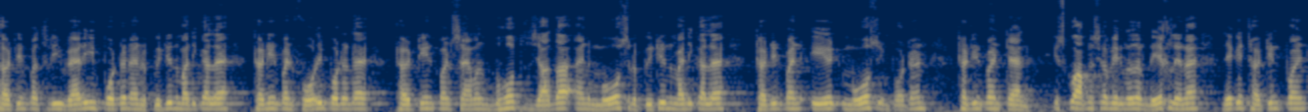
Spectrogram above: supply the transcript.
thirteen point three very important and repeated numerical है थर्टीन पॉइंट फोर इंपॉर्टेंट है थर्टीन पॉइंट सेवन बहुत ज़्यादा एंड मोस्ट रिपीटेड मेडिकल है thirteen point eight most important thirteen point ten इसको आपने सिर्फ़ एक नज़र देख लेना है, लेकिन thirteen point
